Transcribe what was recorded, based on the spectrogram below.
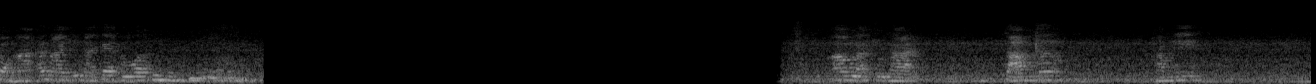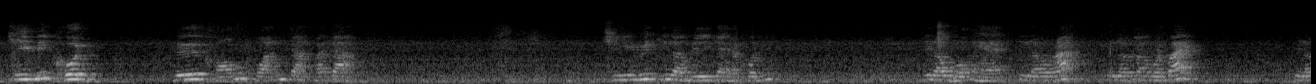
ต้องหาทนายที่ไหนแก้ตัวเอาละสุดท้ายจำนะคำนี้ ชีวิตคุณคือของขวัญจากพระเจ้าชีวิตที่เรามีแต่ละคน ที่เราหวงแหนที่เรารัก ที่เราจองไว้ ที่เรา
